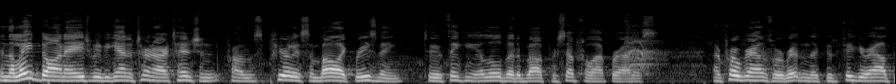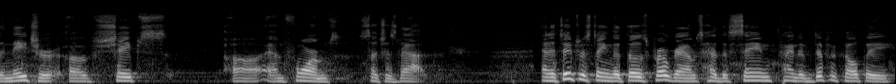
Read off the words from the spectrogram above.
In the late dawn age, we began to turn our attention from purely symbolic reasoning to thinking a little bit about perceptual apparatus. And programs were written that could figure out the nature of shapes uh, and forms such as that. And it's interesting that those programs had the same kind of difficulty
